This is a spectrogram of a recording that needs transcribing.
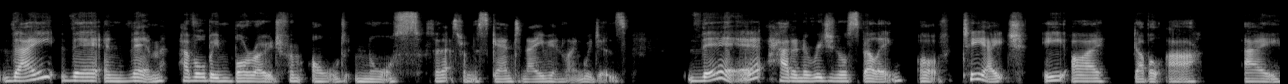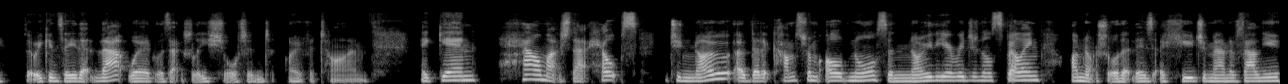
they, their, and them have all been borrowed from Old Norse. So that's from the Scandinavian languages. Their had an original spelling of T H E I R R A. So we can see that that word was actually shortened over time. Again, how much that helps to know uh, that it comes from Old Norse and know the original spelling. I'm not sure that there's a huge amount of value,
